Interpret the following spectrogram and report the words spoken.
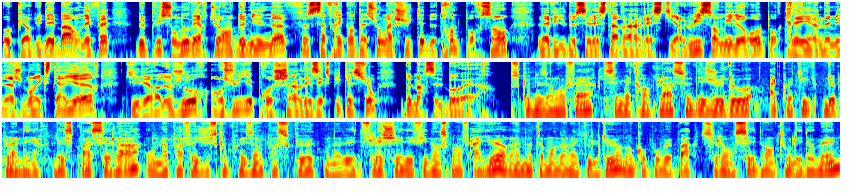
au cœur du débat. En effet, depuis son ouverture en 2009, sa fréquentation a chuté de 30%. La ville de Célestat va investir 800 000 euros pour créer un aménagement extérieur qui verra le jour en juillet prochain. Les explications de Marcel Bauer. Ce que nous allons faire, c'est mettre en place des jeux d'eau aquatiques de plein air. L'espace est là. On ne l'a pas fait jusqu'à présent parce que on avait fléché des financements ailleurs, hein, notamment dans la culture, donc on pouvait pas se lancer dans tous les domaines.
